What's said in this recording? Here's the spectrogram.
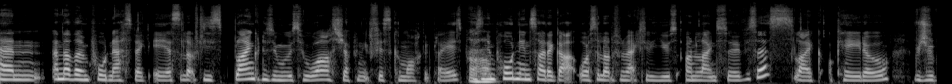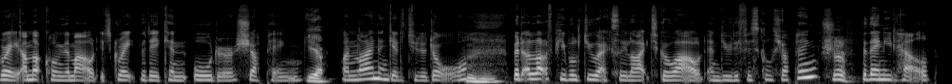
And another important aspect is a lot of these blind consumers who are shopping at physical marketplace. Because Uh-huh. an important insight I got was a lot of them actually use online services like Ocado, which is great. I'm not calling them out. It's great that they can order shopping Yeah, online and get it to the door. Mm-hmm. But a lot of people do actually like to go out and do the physical shopping, sure. but they need help.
